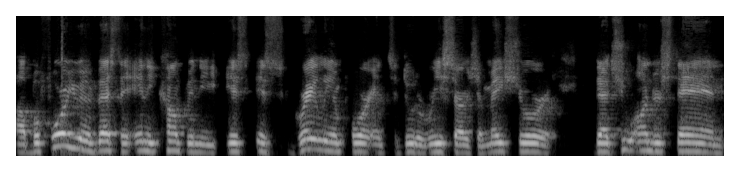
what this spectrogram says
uh, before you invest in any company, it's, it's greatly important to do the research and make sure that you understand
